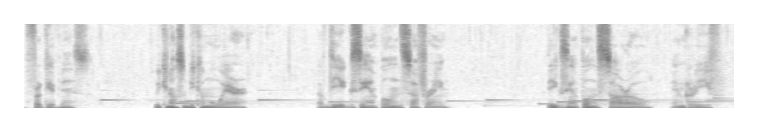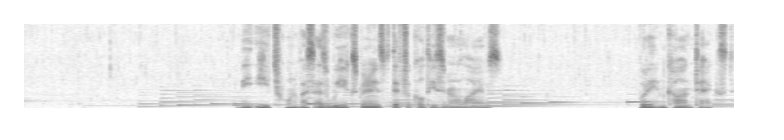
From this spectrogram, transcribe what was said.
the forgiveness, we can also become aware of the example in suffering, the example in sorrow and grief. May each one of us, as we experience difficulties in our lives, put it in context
